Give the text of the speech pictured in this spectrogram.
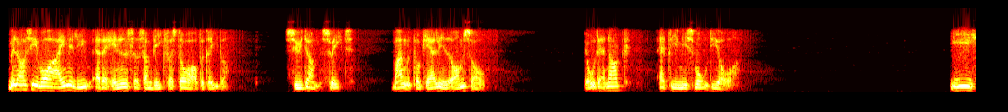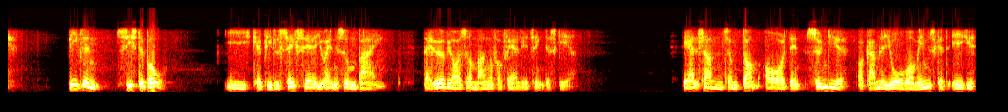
Men også i vores egne liv er der hændelser, som vi ikke forstår og begriber. Sygdom, svigt, mangel på kærlighed og omsorg, Jo, det er nok at blive mismodig over. I Bibelen sidste bog, i kapitel 6 her i Johannes åbenbaring, der hører vi også om mange forfærdelige ting, der sker. Det er alt sammen som dom over den syndige og gamle jord, hvor mennesket ikke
